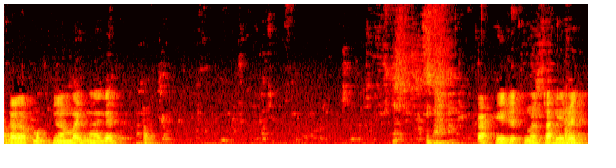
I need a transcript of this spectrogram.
Sarap magtinambay mga guys. Kahirit mo sa hirit.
